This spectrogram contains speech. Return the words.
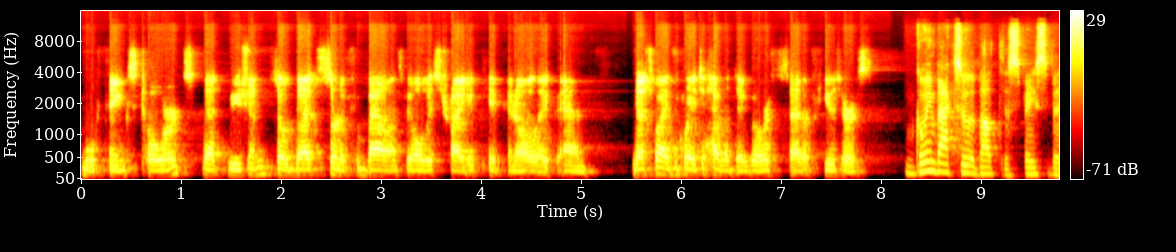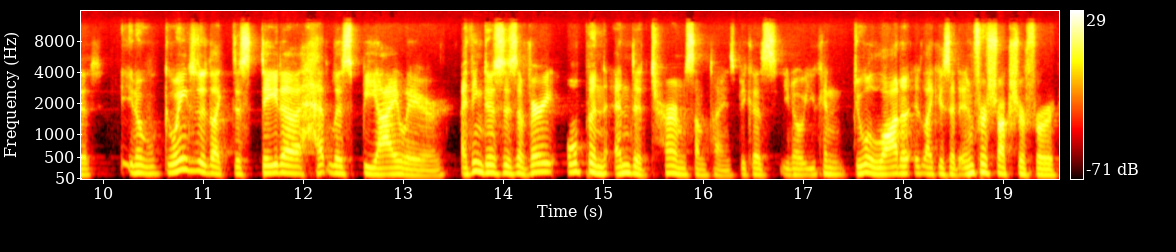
move things towards that vision. So that's sort of a balance we always try to keep, you know, like, and that's why it's great to have a diverse set of users. Going back to about the space a bit, you know, going to like this data headless BI layer, I think this is a very open-ended term sometimes because you know you can do a lot of, like I said, infrastructure for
